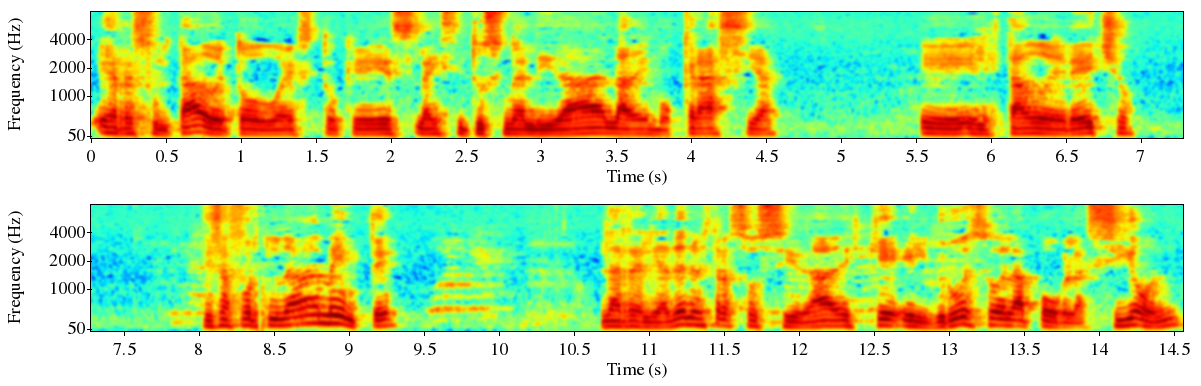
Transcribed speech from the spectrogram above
el resultado de todo esto, que es la institucionalidad, la democracia, eh, el Estado de Derecho. Desafortunadamente, la realidad de nuestra sociedad es que el grueso de la población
